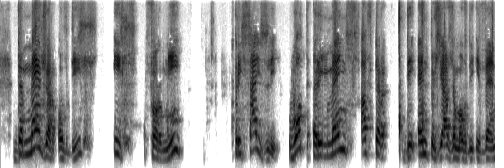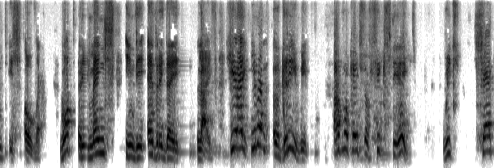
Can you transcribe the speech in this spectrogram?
the measure of this is for me precisely what remains after the enthusiasm of the event is over. What remains in the everyday life. Here I even agree with advocates of 68, which said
